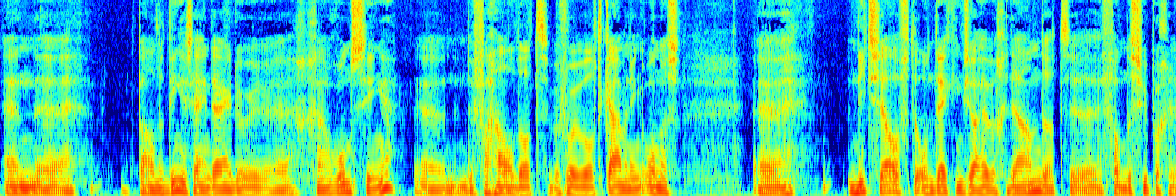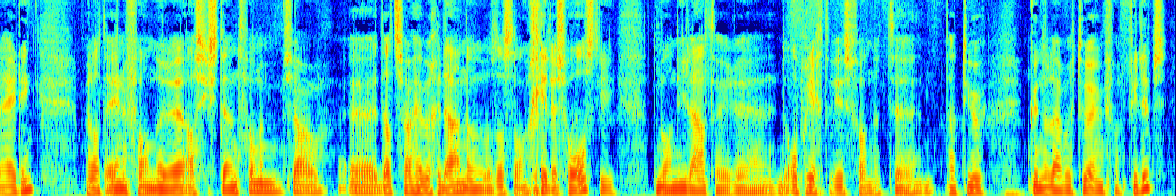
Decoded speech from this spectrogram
En uh, bepaalde dingen zijn daardoor uh, gaan rondzingen. Uh, de verhaal dat bijvoorbeeld Kamerling Onnes niet zelf de ontdekking zou hebben gedaan dat, van de supergeleiding. Maar dat een of andere assistent van hem zou, dat zou hebben gedaan. Dat was dan Gilles Holst, die, de man die later de oprichter is van het natuurkundelaboratorium van Philips.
